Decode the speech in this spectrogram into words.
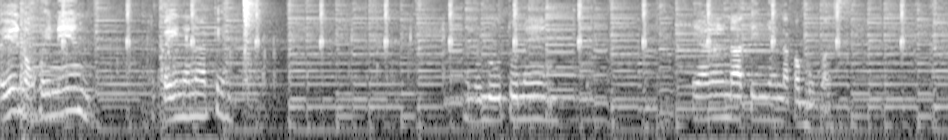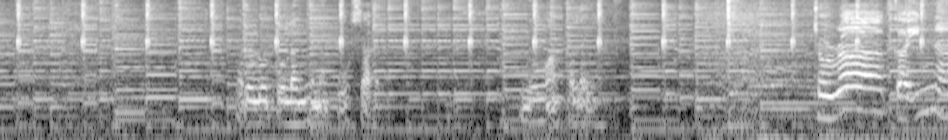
Ayan, okay na yan. Patayin na natin. Naluluto na yan. Kaya na natin yan nakabukas. Naluluto lang yan ng pusa yung ang palaya. Chora, kain na.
